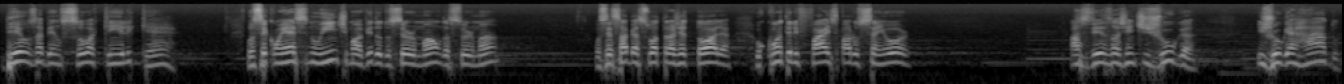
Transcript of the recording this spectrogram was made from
Deus abençoa quem Ele quer. Você conhece no íntimo a vida do seu irmão, da sua irmã? Você sabe a sua trajetória, o quanto ele faz para o Senhor? Às vezes a gente julga e julga errado.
